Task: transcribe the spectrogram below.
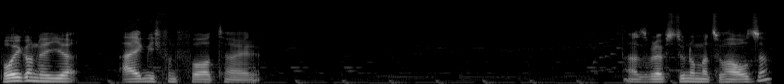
Polygon wäre hier eigentlich von Vorteil. Also bleibst du nochmal zu Hause.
